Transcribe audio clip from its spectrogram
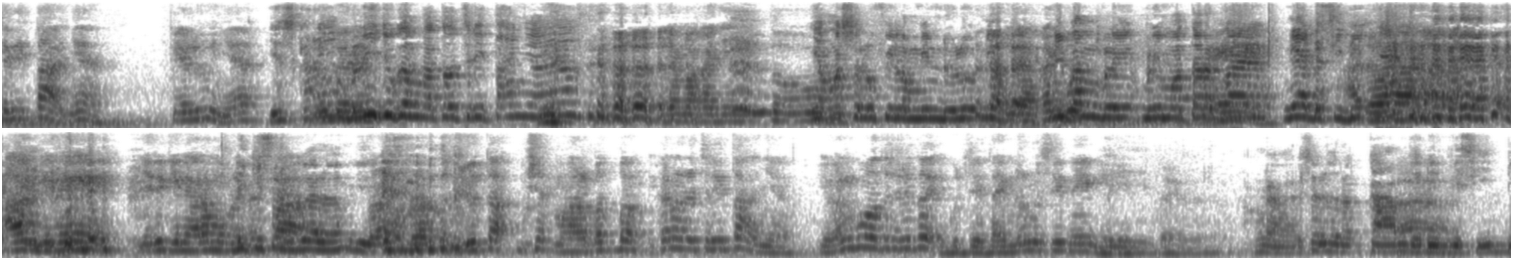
ceritanya, value-nya. Ya sekarang Lu yang beli juga nggak tahu ceritanya. Ya makanya itu. yang masa lu filmin dulu nih. Iya, kan Nih bang beli beli motor Nih, gue. Ini ada CD-nya. orang gini, jadi gini orang mau beli kisah Vespa, gua loh, gitu. berapa 200 juta, buset mahal banget bang, ya kan ada ceritanya, ya kan gua mau cerita, ya gua ceritain dulu sini gitu. Enggak, harusnya lu rekam Ah. jadi VCD.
